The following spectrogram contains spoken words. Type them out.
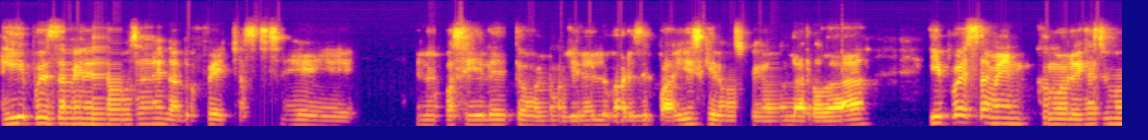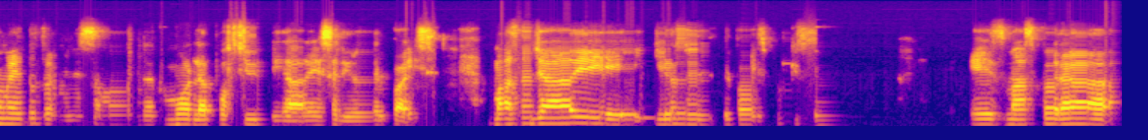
Y pues también estamos agendando fechas eh, en lo posible de todos los mayores lugares del país, queremos pegar la rodada. Y pues también, como lo dije hace un momento, también estamos viendo como la posibilidad de salir del país. Más allá de quiero salir del país porque es más para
